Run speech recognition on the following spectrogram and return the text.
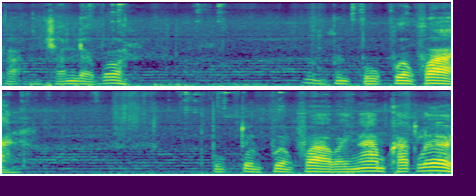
พระฉันแล้วบ่ขึ้นปลูกเฟืองฟ้า ปลูกต้นเฟืองฟ้าไว้งามคักเลย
